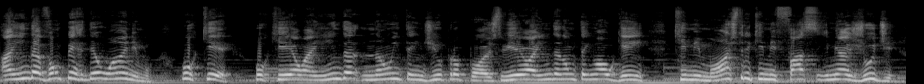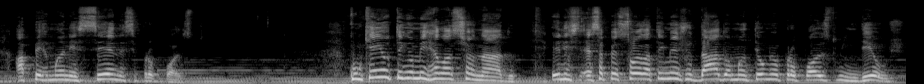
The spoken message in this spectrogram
ainda vão perder o ânimo. Por quê? Porque eu ainda não entendi o propósito e eu ainda não tenho alguém que me mostre, que me faça e me ajude a permanecer nesse propósito. Com quem eu tenho me relacionado? Essa pessoa ela tem me ajudado a manter o meu propósito em Deus.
